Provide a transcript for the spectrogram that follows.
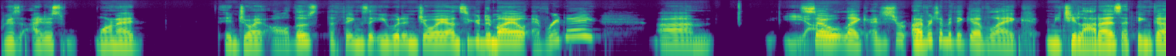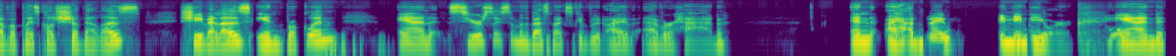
because I just wanna enjoy all those the things that you would enjoy on Cinco de Mayo every day. Um, yeah. so like I just every time I think of like micheladas, I think of a place called Chavelas, Chivelas in Brooklyn. And seriously, some of the best Mexican food I have ever had. And I had my in New- in New York Cool. and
